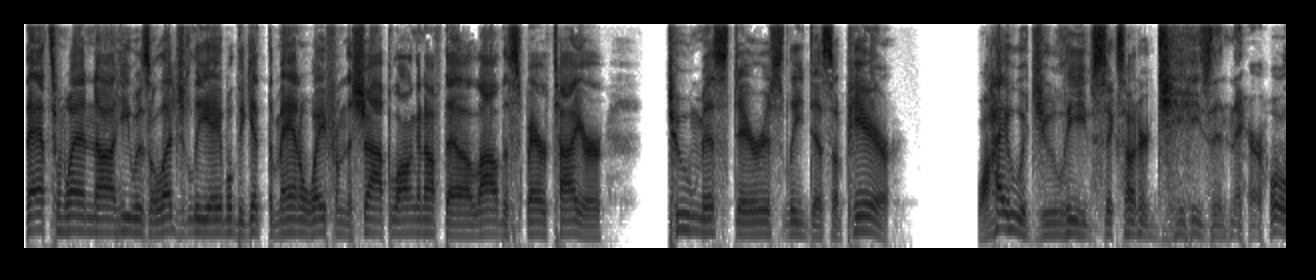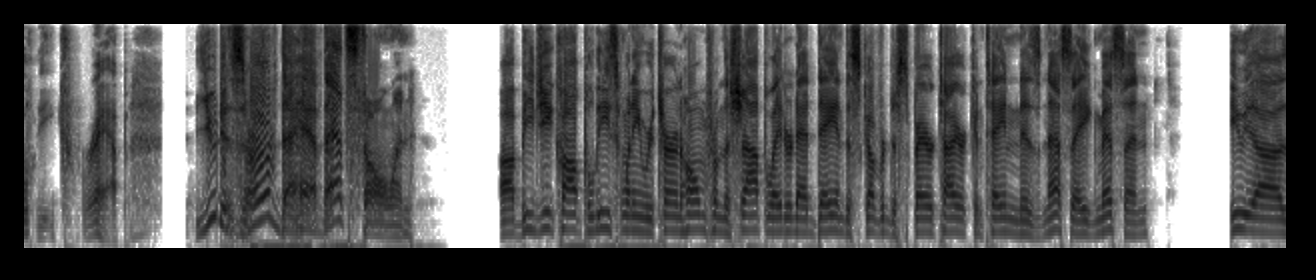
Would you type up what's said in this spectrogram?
That's when uh, he was allegedly able to get the man away from the shop long enough to allow the spare tire to mysteriously disappear. Why would you leave 600 G's in there? Holy crap. You deserve to have that stolen. Uh, BG called police when he returned home from the shop later that day and discovered the spare tire containing his nest egg missing. He, uh,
